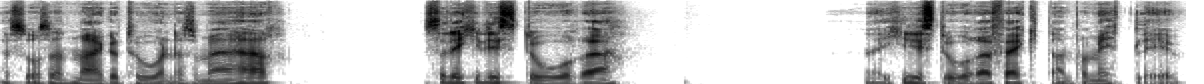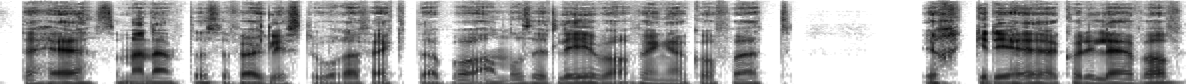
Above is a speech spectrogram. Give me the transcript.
Det er stort sett meg og Tone som er her. Så det er ikke de store ikke de store effektene på mitt liv. Det har, som jeg nevnte, selvfølgelig store effekter på andre sitt liv, avhengig av hvilket yrke de har, og hva de lever av.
